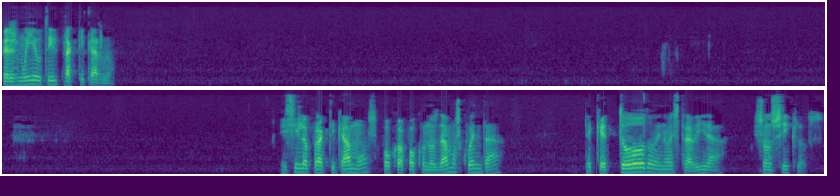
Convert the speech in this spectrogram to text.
Pero es muy útil practicarlo. Y si lo practicamos, poco a poco nos damos cuenta de que todo en nuestra vida son ciclos.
